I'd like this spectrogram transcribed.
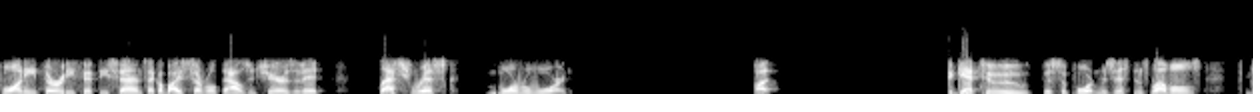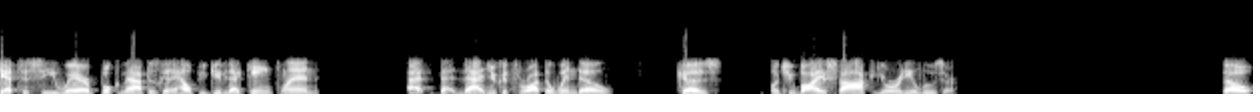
20, 30, 50 cents. I could buy several thousand shares of it. Less risk, more reward. But to get to the support and resistance levels, to get to see where Bookmap is going to help you give you that game plan, that, that, that you could throw out the window because once you buy a stock, you're already a loser. So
